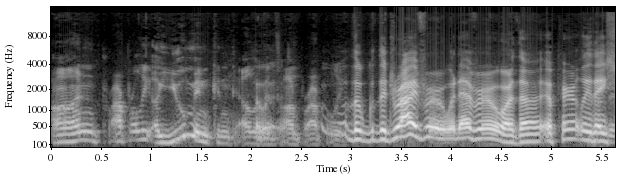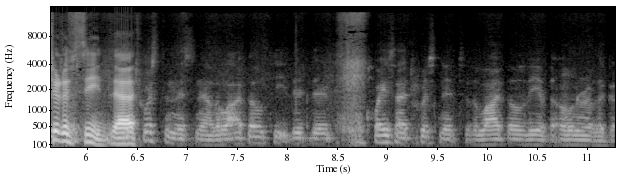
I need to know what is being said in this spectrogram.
on properly. A human can tell if it's on properly. the the driver or whatever, or the apparently they They're should have twisting- seen They're that. twisting this now. The liability, they're, they're quasi twisting it to the liability of the owner of the, g-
